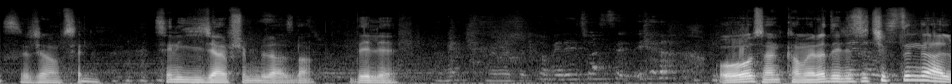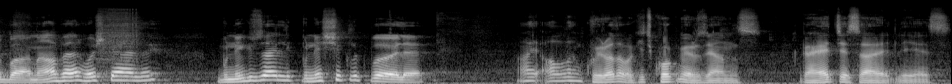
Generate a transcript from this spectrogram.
Isıracağım seni. Seni yiyeceğim şimdi birazdan. Deli. Kamerayı çok seviyor. Oo sen kamera delisi çıktın galiba. Ne haber? Hoş geldin. Bu ne güzellik, bu ne şıklık böyle. Ay Allah'ım kuyruğa da bak hiç korkmuyoruz yalnız. Gayet cesaretliyiz.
